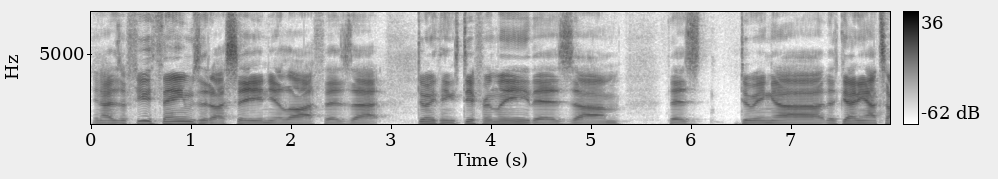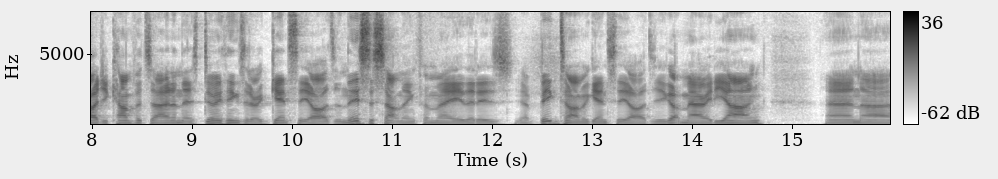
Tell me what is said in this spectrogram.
you know there's a few themes that I see in your life. There's that doing things differently. There's um, there's doing uh, there's going outside your comfort zone, and there's doing things that are against the odds. And this is something for me that is you know, big time against the odds. You got married young. And uh,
